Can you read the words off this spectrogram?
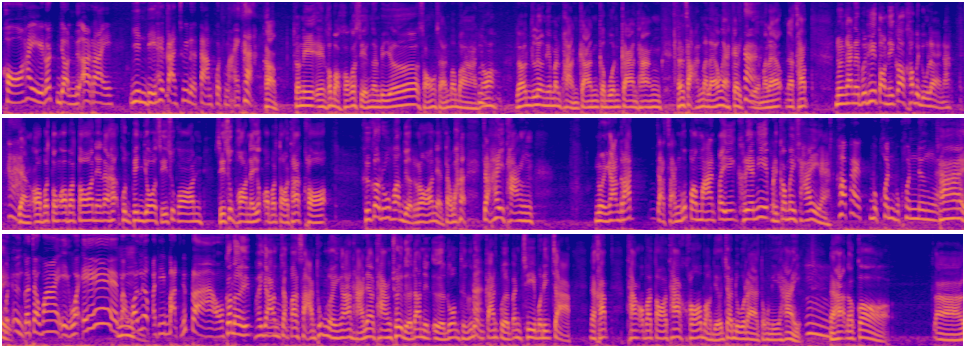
ขอให้ลดหย่อนหรืออะไร ยินดีให้การช่วยเหลือตามกฎหมายค่ะ ครับเจ้าหนี้เองเขาบอกเขาก็เสียเงินไปเยอะ2 0 0แสนบาทเนาะแล้วเรื่องนี้มันผ่านการกระบวนการทางชั้นศาลมาแล้วไงไกลเกลี่ยมาแล้วนะครับหน่วยงานในพื้นที่ตอนนี้ก็เข้าไปดูแลนะค่ะ อย่างอบตอบตเนี่ยนะฮะคุณพินโยศรีสุกรศรีสุพรนายกอบตท่าเคราะห์คือก็รู้ความเดือดร้อนเนี่ยแต่ว่าจะให้ทางหน่วยงานรัฐจัดสรรงบประมาณไปเคลียร์หนี้มันก็ไม่ใช่ไงเขาไปบุคคลบุคคลหนึ่งอะใช่แล้วคนอื่นก็จะว่าอีกว่า เอ๊ะแบบอืมว่าเลือกปฏิบัติหรือเปล่า ก็เลยพยายามจะประสานทุกหน่วยงานหาแนวทางช่วยเหลือด้านอื่นๆ รวมถึงเรื่องการเปิดบัญชีบริจาคนะครับ ทางอบตท่าเคราะห์บอกเดี๋ยวจะดูแลตรงนี้ให้อืมนะฮะแล้วก็อ่า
